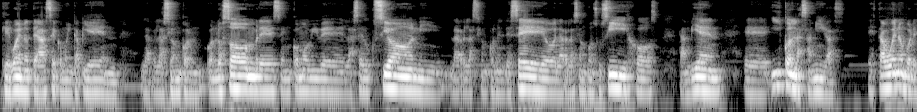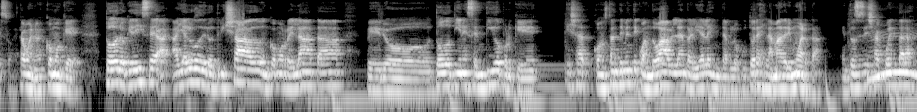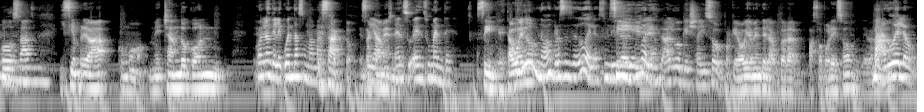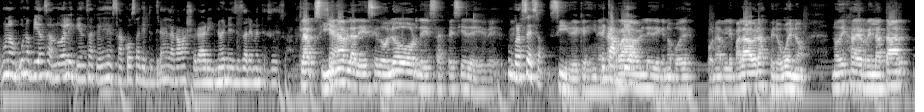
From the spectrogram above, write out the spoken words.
que bueno, te hace como hincapié en la relación con, con los hombres, en cómo vive la seducción y la relación con el deseo, la relación con sus hijos también, eh, y con las amigas. Está bueno por eso, está bueno, es como que todo lo que dice, ha- hay algo de lo trillado en cómo relata, pero todo tiene sentido porque ella constantemente cuando habla, en realidad la interlocutora es la madre muerta. Entonces ella cuenta las Mm. cosas y siempre va como mechando con Con lo que le cuenta a su mamá. Exacto, digamos, exactamente. en, su, en su mente. Sí, está bueno. lindo, es un proceso de duelo, es un libro de Sí, duelo. es algo que ella hizo, porque obviamente la autora pasó por eso, de verdad. Va, duelo. Uno, uno piensa en duelo y piensa que es esa cosa que te tiras en la cama a llorar y no es necesariamente es eso. Claro, si O sea, bien habla de ese dolor, de esa especie de... de- Un de- proceso. Sí, de que es inenarrable, de, que no podés ponerle palabras, pero bueno, no deja de relatar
